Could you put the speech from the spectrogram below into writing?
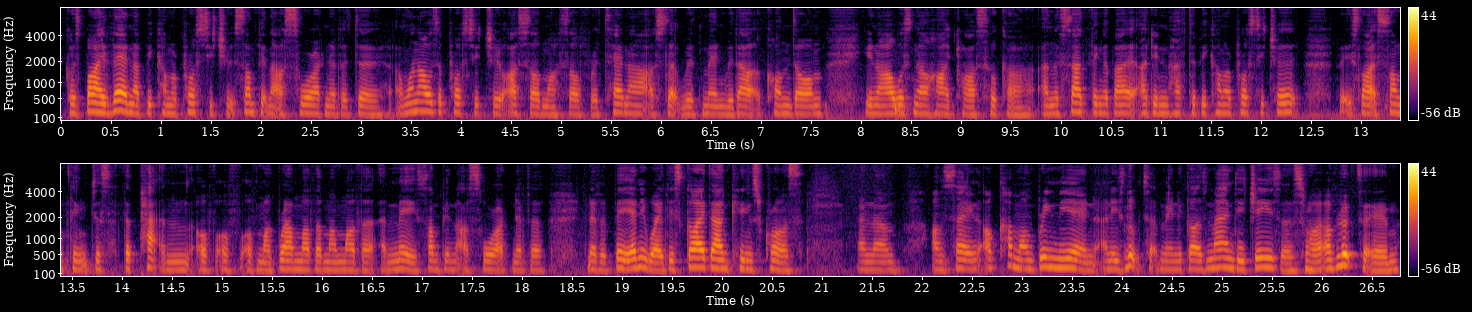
because by then I'd become a prostitute, something that I swore I'd never do. And when I was a prostitute, I sold myself for a tenner, I slept with men without a condom, you know, I was no high class hooker. And the sad thing about it, I didn't have to become a prostitute, but it's like something, just the pattern of, of, of my grandmother, my mother, and me, something that I swore I'd never, never be. Anyway, this guy down King's Cross, and um, I'm saying, oh, come on, bring me in. And he's looked at me and he goes, Mandy, Jesus, right? I've looked at him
